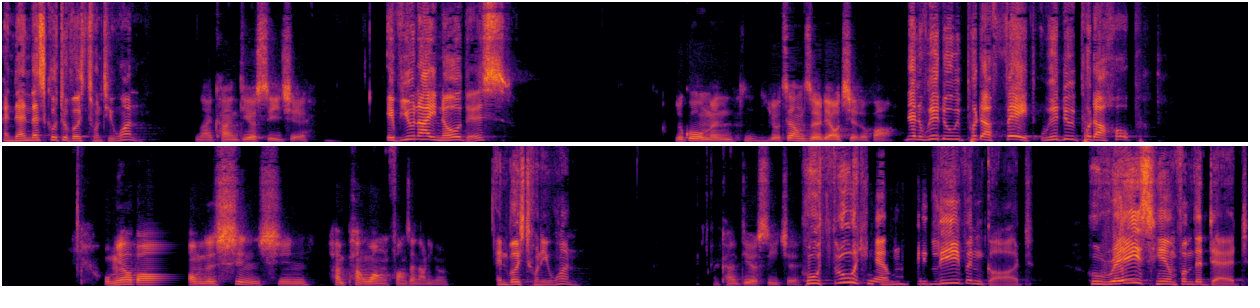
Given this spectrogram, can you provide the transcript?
And then let's go to verse 21. 我们来看第二十一节。 If you and I know this, 如果我们有这样子的了解的话， then where do we put our faith? Where do we put our hope? 我们要把我们的信心和盼望放在哪里呢？ In verse 21, 来看第二十一节。 who through him believe in God, who raised him from the dead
